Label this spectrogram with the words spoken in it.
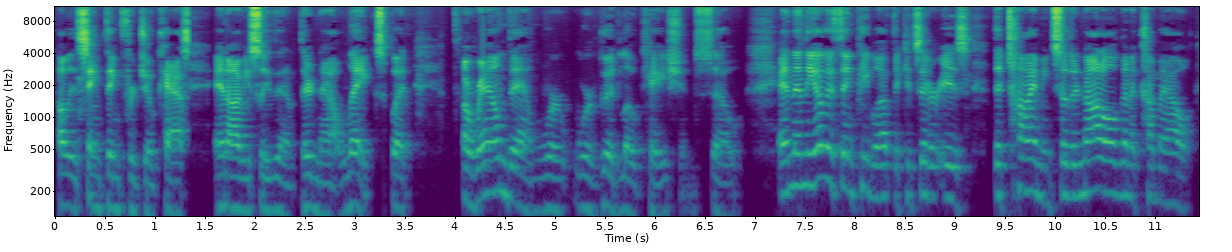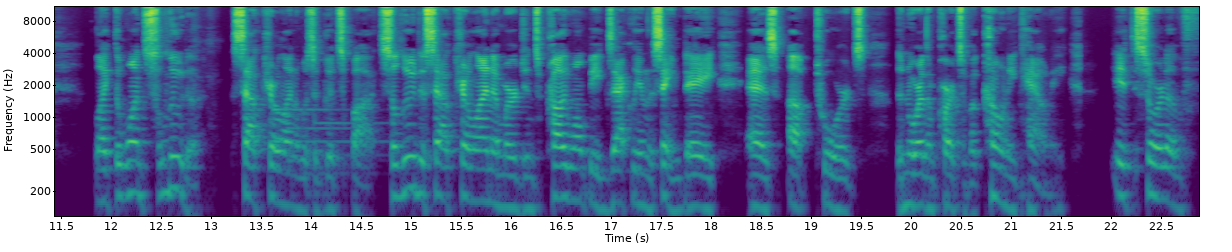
Probably the same thing for Jocassee. And obviously, they're, they're now lakes. But around them were were good locations. So, and then the other thing people have to consider is the timing. So they're not all going to come out like the one Saluda, South Carolina was a good spot. Saluda, South Carolina emergence probably won't be exactly in the same day as up towards the northern parts of Oconee County. It's sort of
